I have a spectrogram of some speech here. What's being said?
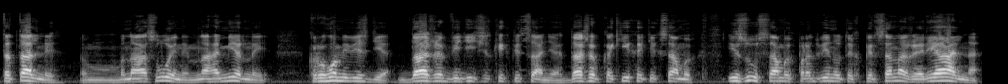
тотальный, многослойный, многомерный, кругом и везде. Даже в ведических писаниях, даже в каких этих самых, из уст самых продвинутых персонажей, реально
